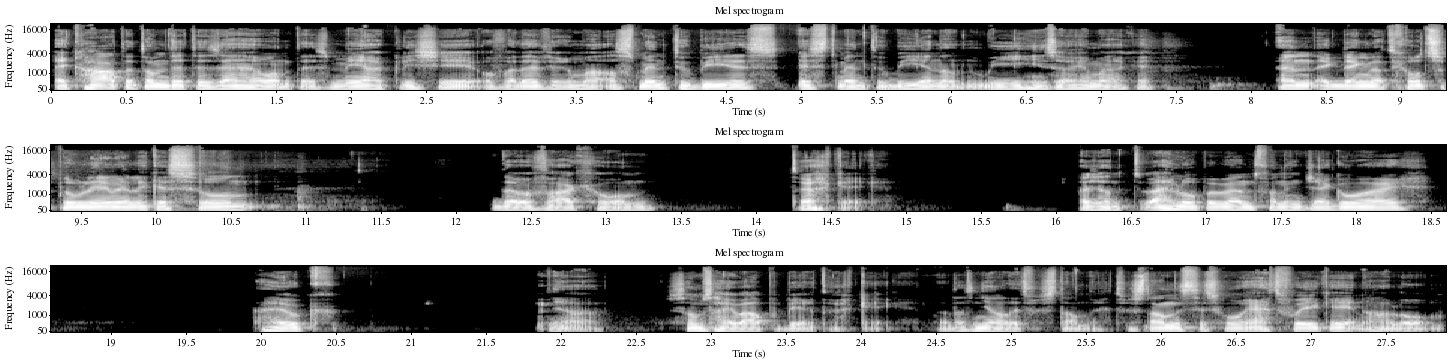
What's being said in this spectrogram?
ik haat het om dit te zeggen, want het is mega cliché of whatever. Maar als het meant to be is, is het meant to be en dan moet je geen zorgen maken. En ik denk dat het grootste probleem eigenlijk is gewoon dat we vaak gewoon terugkijken. Als je aan het weglopen bent van een Jaguar, ga je ook, ja, soms ga je wel proberen terugkijken. Maar dat is niet altijd verstandig. Het verstandigste is gewoon recht voor je kijken en lopen.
